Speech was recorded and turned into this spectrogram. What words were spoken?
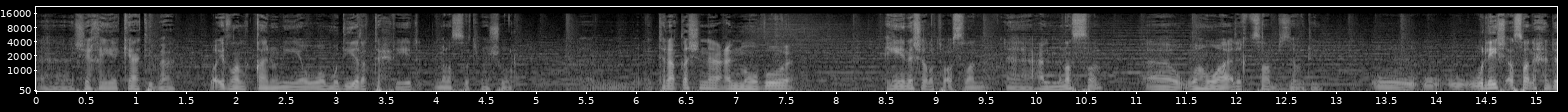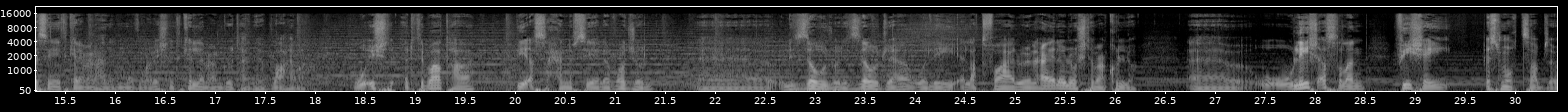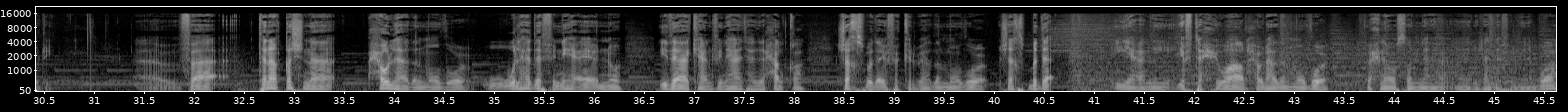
آه، شيخة هي كاتبة وأيضا قانونية ومديرة تحرير منصة منشور تناقشنا عن موضوع هي نشرته أصلا على المنصة وهو الاغتصاب الزوجي وليش أصلا إحنا جالسين نتكلم عن هذا الموضوع؟ ليش نتكلم عن وجود هذه الظاهرة؟ وإيش ارتباطها بالصحه النفسية للرجل آه للزوج وللزوجة وللأطفال وللعائلة وللمجتمع كله. آه وليش أصلا في شيء اسمه اغتصاب زوجي؟ آه فتناقشنا حول هذا الموضوع والهدف في النهاية إنه إذا كان في نهاية هذه الحلقة شخص بدأ يفكر بهذا الموضوع شخص بدأ يعني يفتح حوار حول هذا الموضوع فإحنا وصلنا للهدف اللي نبغاه.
